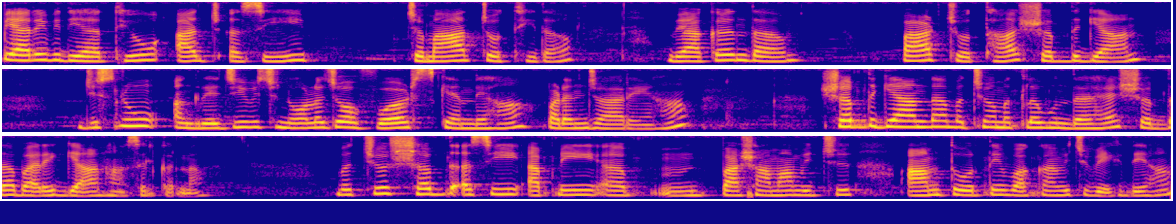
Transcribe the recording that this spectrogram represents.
ਪਿਆਰੇ ਵਿਦਿਆਰਥੀਓ, ਅੱਜ ਅਸੀਂ ਜਮਾਤ ਚੌਥੀ ਦਾ, ਵਿਆਕਰਨ ਦਾ ਪਾਠ ਚੌਥਾ, ਸ਼ਬਦ ਗਿਆਨ ਜਿਸ ਨੂੰ ਅੰਗਰੇਜ਼ੀ ਵਿੱਚ ਨੌਲੇਜ ਆਫ ਵਰਡਸ ਕਹਿੰਦੇ ਹਾਂ ਪੜਨ ਜਾ ਰਹੇ ਹਾਂ। ਸ਼ਬਦ ਗਿਆਨ ਦਾ ਬੱਚਿਓ ਮਤਲਬ ਹੁੰਦਾ ਹੈ ਸ਼ਬਦਾਂ ਬਾਰੇ ਗਿਆਨ ਹਾਸਲ ਕਰਨਾ। ਬੱਚਿਓ, ਸ਼ਬਦ ਅਸੀਂ ਆਪਣੀ ਭਾਸ਼ਾਵਾਂ ਵਿੱਚ ਆਮ ਤੌਰ ਤੇ ਵਾਕਾਂ ਵਿੱਚ ਵੇਖਦੇ ਹਾਂ।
